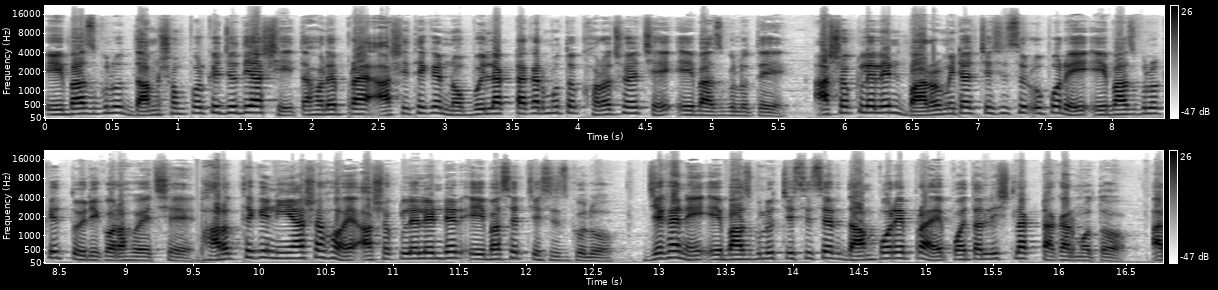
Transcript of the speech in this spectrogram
এই বাসগুলোর দাম সম্পর্কে যদি আসি, তাহলে প্রায় আশি থেকে নব্বই লাখ টাকার মতো খরচ হয়েছে এই বাসগুলোতে। আশোক লেল্যান্ড বারো মিটার চেসিসের উপরে এই বাসগুলোকে তৈরি করা হয়েছে। ভারত থেকে নিয়ে আসা হয় আশোক লেল্যান্ডের এই বাসের চেসিসগুলো, যেখানে এই বাসগুলোর চেসিসের দাম পড়ে প্রায় পঁয়তাল্লিশ লাখ টাকার মতো, আর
